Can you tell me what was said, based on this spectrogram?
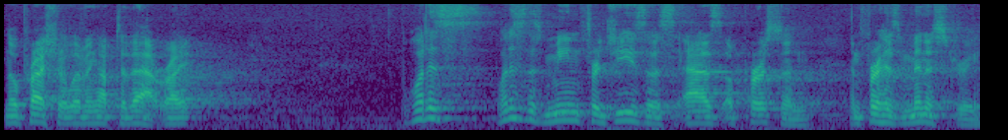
No pressure living up to that, right? What, is, what does this mean for Jesus as a person and for his ministry?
